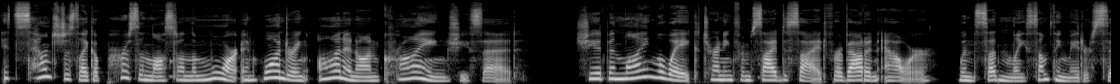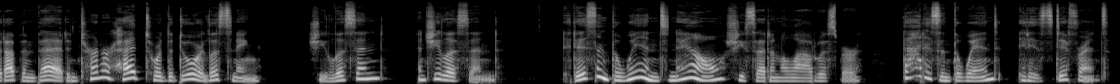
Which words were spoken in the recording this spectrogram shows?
It sounds just like a person lost on the moor and wandering on and on crying, she said. She had been lying awake, turning from side to side for about an hour, when suddenly something made her sit up in bed and turn her head toward the door, listening. She listened and she listened. It isn't the wind now, she said in a loud whisper. That isn't the wind. It is different.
